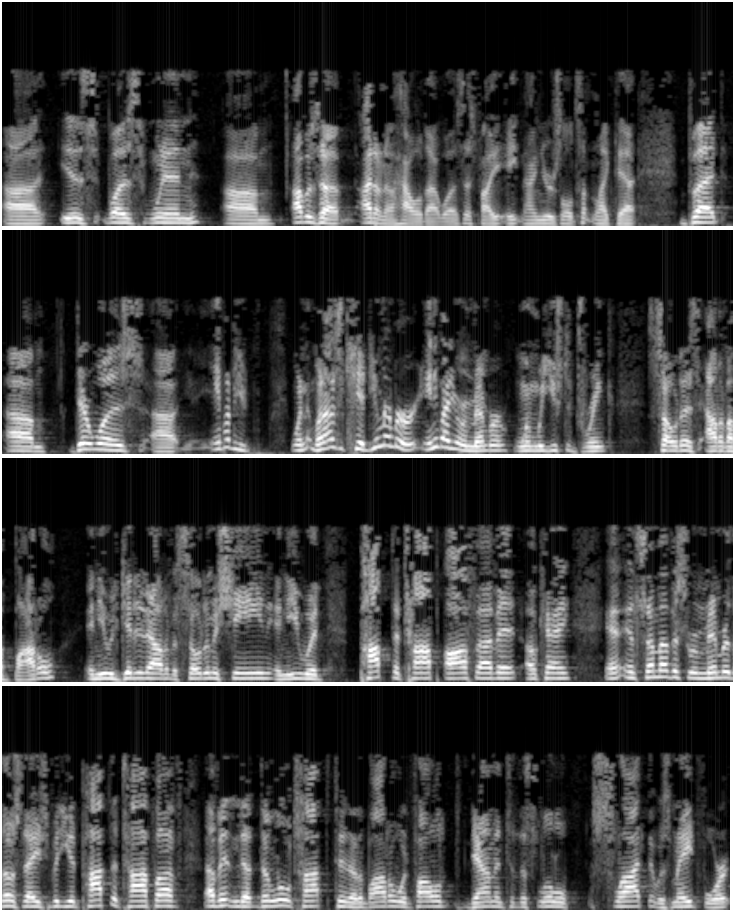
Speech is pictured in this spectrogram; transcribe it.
uh, is was when um, I was uh, I don't know how old I was. That's probably eight nine years old, something like that. But um, there was uh, anybody when when I was a kid. Do you remember anybody remember when we used to drink sodas out of a bottle? and you would get it out of a soda machine and you would pop the top off of it, okay? And, and some of us remember those days, but you'd pop the top of, of it and the, the little top to the bottle would fall down into this little slot that was made for it.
